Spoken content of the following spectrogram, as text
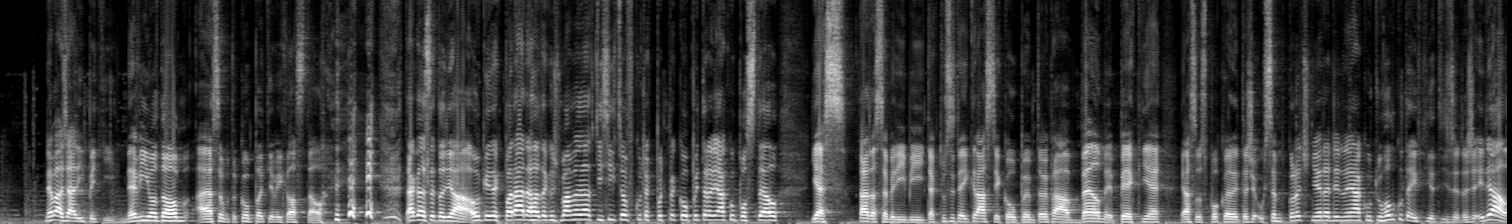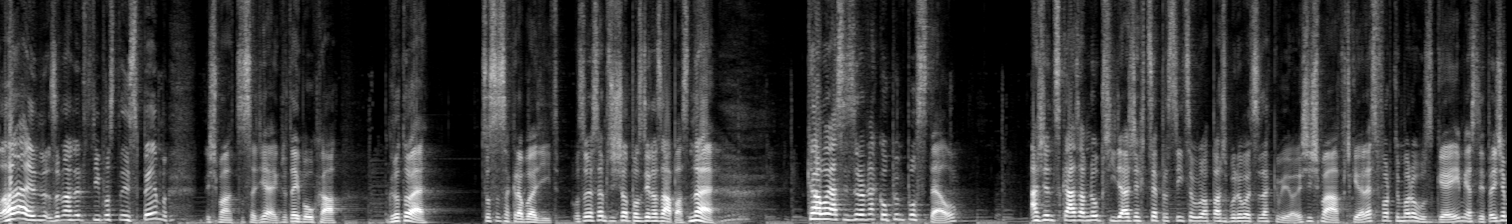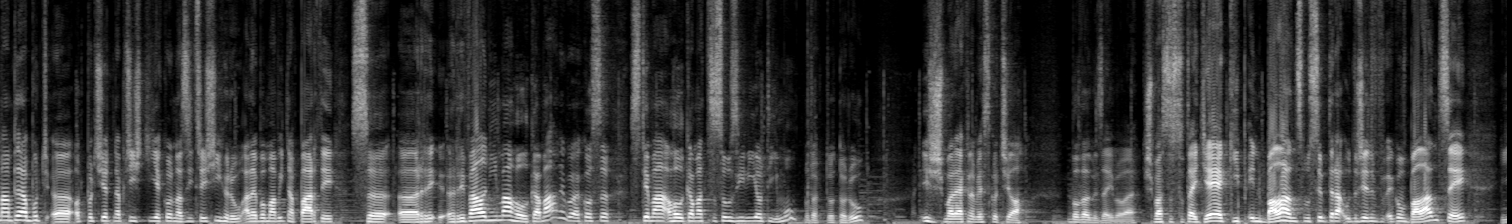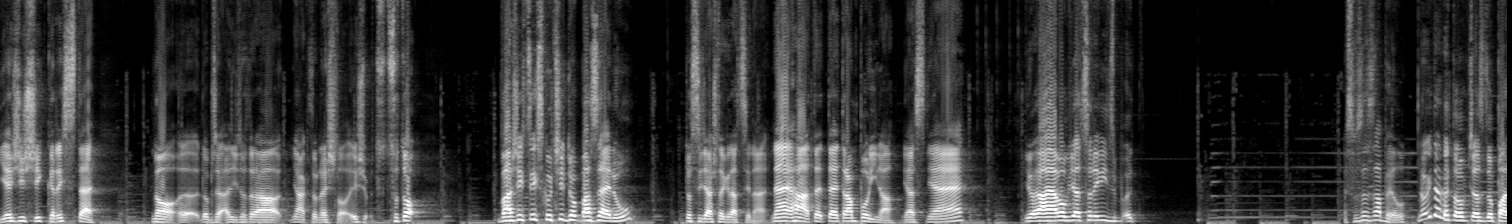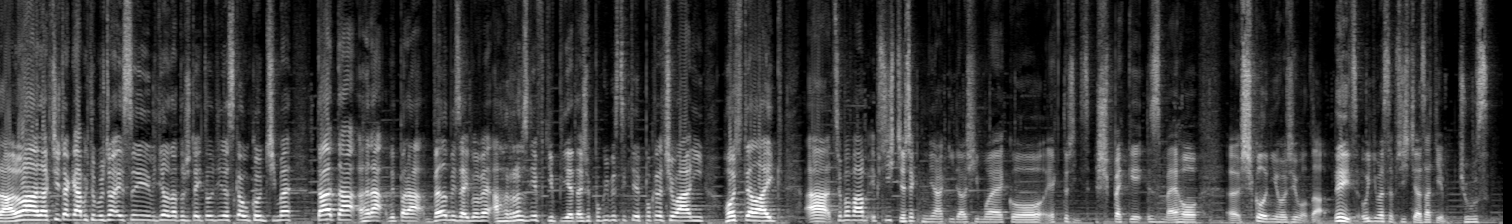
Nemá žádný pití, neví o tom a já jsem mu to kompletně vychlastal. Takhle se to dělá. OK, tak paráda, hele, tak už máme na tisícovku, tak pojďme koupit tady nějakou postel. Yes, tato se mi líbí, tak tu si tady krásně koupím, to vypadá velmi pěkně, já jsem spokojený, takže už jsem konečně ready na nějakou tu holku tady v té týře, takže ideál, hele, zrovna hned v té posteli spím. Když má, co se děje, kdo tady bouchá? Kdo to je? Co se sakra bude dít? Protože jsem přišel pozdě na zápas, ne. Kámo, já si zrovna koupím postel, a ženská za mnou přijde a že chce prostě jít celou pař budou něco takového. Ježíš má, počkej, rest for tomorrow's game, jasně, takže mám teda buď uh, odpočítat na příští jako na zítřejší hru, anebo mám být na party s uh, ri riválníma holkama, nebo jako s, s těma holkama, co jsou z jiného týmu? No tak to, to jdu. Ježíš jak na mě skočila. Bylo velmi zajímavé. Šma, co se tady děje? Keep in balance, musím teda udržet v, jako v balanci. Ježíši Kriste. No, e, dobře, ani to teda nějak to nešlo. Jež, co to? Vážně chceš skočit do bazénu? To si děláš legraci, ne? Ne, ha, to je trampolína, jasně. Jo, já, já mám udělat co nejvíc... Já jsem se zabil. No i takhle to občas dopadá. No a tak či tak já bych to možná i si viděl na to, že tady to dneska ukončíme. Ta, ta hra vypadá velmi zajímavě a hrozně vtipně, takže pokud byste chtěli pokračování, hoďte like a třeba vám i příště řeknu nějaký další moje jako, jak to říct, špeky z mého uh, školního života. Nic, uvidíme se příště a zatím. Čus.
